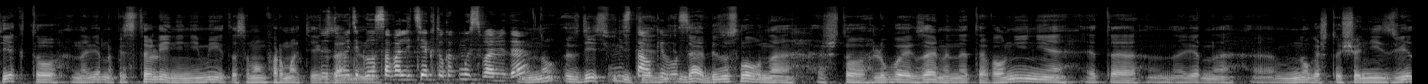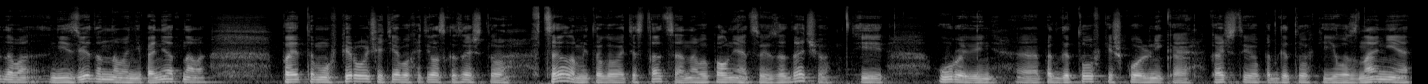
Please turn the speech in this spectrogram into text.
те, кто, наверное, представления не имеет о самом формате экзамена. То есть, думаете, голосовали те, кто, как мы с вами, да? Ну, здесь, не видите, да, безусловно, что любой экзамен – это волнение, это, наверное, много что еще неизведанного, неизведанного непонятного. Поэтому, в первую очередь, я бы хотел сказать, что в целом итоговая аттестация, она выполняет свою задачу, и уровень э, подготовки школьника, качество его подготовки, его знания,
